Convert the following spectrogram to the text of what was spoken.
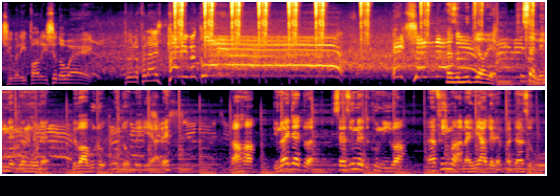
Too many bodies in the way. Bruno Fernandes. Harry Maguire! It's ဖန်ဆ another! မှုတယောက်ရဲ့84မိနစ်တွင်းကိုနဲ့လီဗာပူးတို့အငုံတုံပေးခဲ့ရတယ်။ဒါဟာ United အတွက်ဆယ်စုနှစ်တစ်ခုနီးပါးအန်ဖီမှာအနိုင်ရခဲ့တဲ့မတ်တန်းစုကို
